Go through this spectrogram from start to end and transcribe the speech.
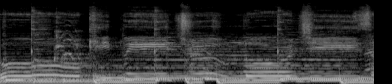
Oh, keep me true, Lord Jesus.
